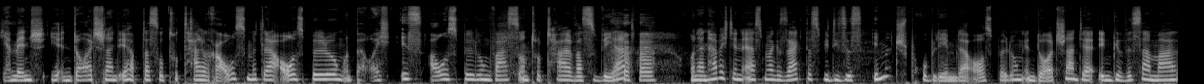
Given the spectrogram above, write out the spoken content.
ja Mensch, ihr in Deutschland, ihr habt das so total raus mit der Ausbildung und bei euch ist Ausbildung was und total was wert. und dann habe ich denen erstmal gesagt, dass wir dieses Imageproblem der Ausbildung in Deutschland ja in gewisser, Ma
